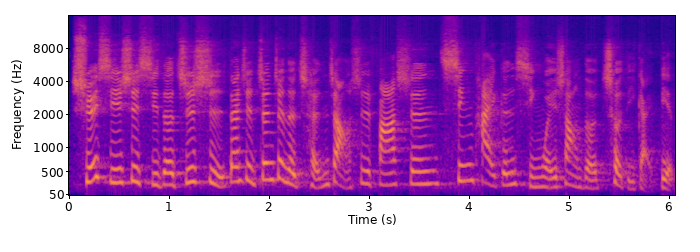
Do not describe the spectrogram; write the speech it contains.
学习是习得知识，但是真正的成长是发生心态跟行为上的彻底改变。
